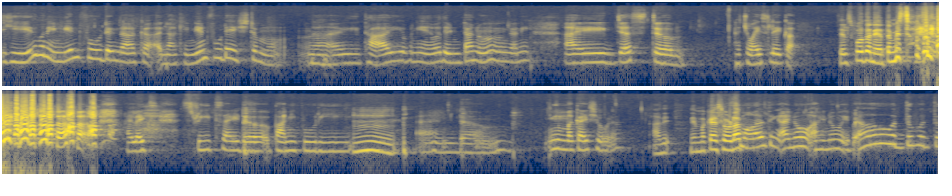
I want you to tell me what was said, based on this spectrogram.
ఏది మన ఇండియన్ ఫుడ్ నాకు నాకు ఇండియన్ ఫుడే ఇష్టము. నా- ఈ థాయ్ అవన్నీ ఏవో తింటాను కానీ ఐ జస్ట్ చాయిస్ లేక. తెలిసిపోతాను ఎంత miss I like street side pani puri and నిమ్మకాయ సోడా. అది నిమ్మకాయ soda? Small thing I know I know ఇప్పుడు "ఆ, వద్దు వద్దు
